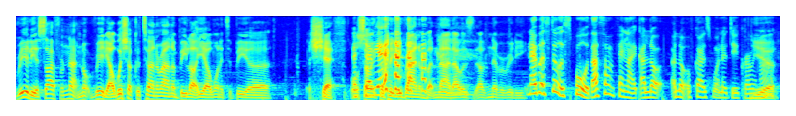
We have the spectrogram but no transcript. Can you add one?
really, aside from that, not really. I wish I could turn around and be like, yeah, I wanted to be a, a chef or A chef, something yeah. completely random. But nah, that was I've never really. No, but still a sport. That's something like a lot a lot of guys want to do growing Yeah. up.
